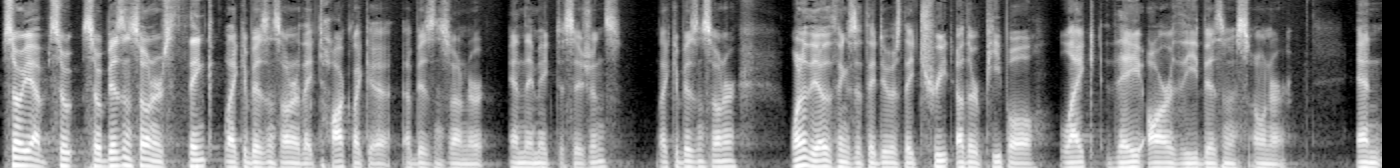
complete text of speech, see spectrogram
So yeah, so so business owners think like a business owner, they talk like a, a business owner, and they make decisions like a business owner. One of the other things that they do is they treat other people like they are the business owner. And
